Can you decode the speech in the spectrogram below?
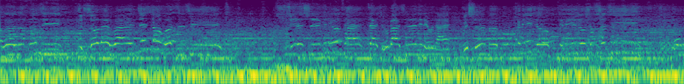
长安的风景，这首来晚见少我自己。既然是给你，在酒吧，为什么不喝啤酒？喝啤酒伤身体。的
